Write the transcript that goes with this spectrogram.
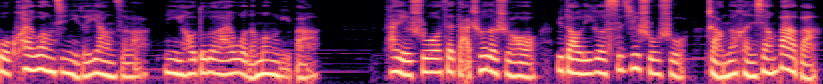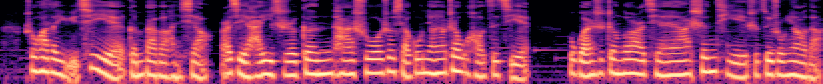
我快忘记你的样子了，你以后多多来我的梦里吧。他也说，在打车的时候遇到了一个司机叔叔，长得很像爸爸，说话的语气也跟爸爸很像，而且还一直跟他说说小姑娘要照顾好自己，不管是挣多少钱呀，身体是最重要的，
